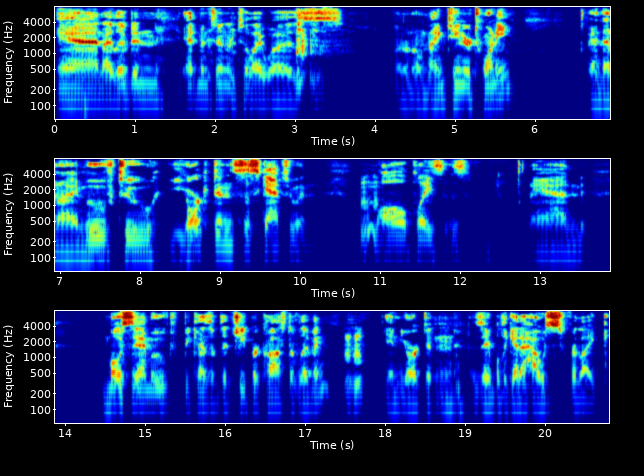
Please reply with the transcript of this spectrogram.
And I lived in Edmonton until I was, I don't know, 19 or 20. And then I moved to Yorkton, Saskatchewan, Hmm. all places. And mostly I moved because of the cheaper cost of living Mhm. in Yorkton, I was able to get a house for like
